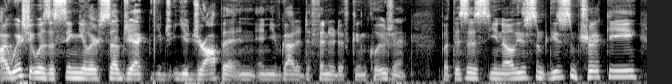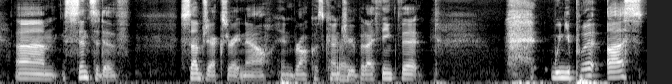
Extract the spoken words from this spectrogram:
I wish it was a singular subject. You, you drop it and, and you've got a definitive conclusion. But this is, you know, these are some these are some tricky, um, sensitive subjects right now in Broncos country. Right. But I think that when you put us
